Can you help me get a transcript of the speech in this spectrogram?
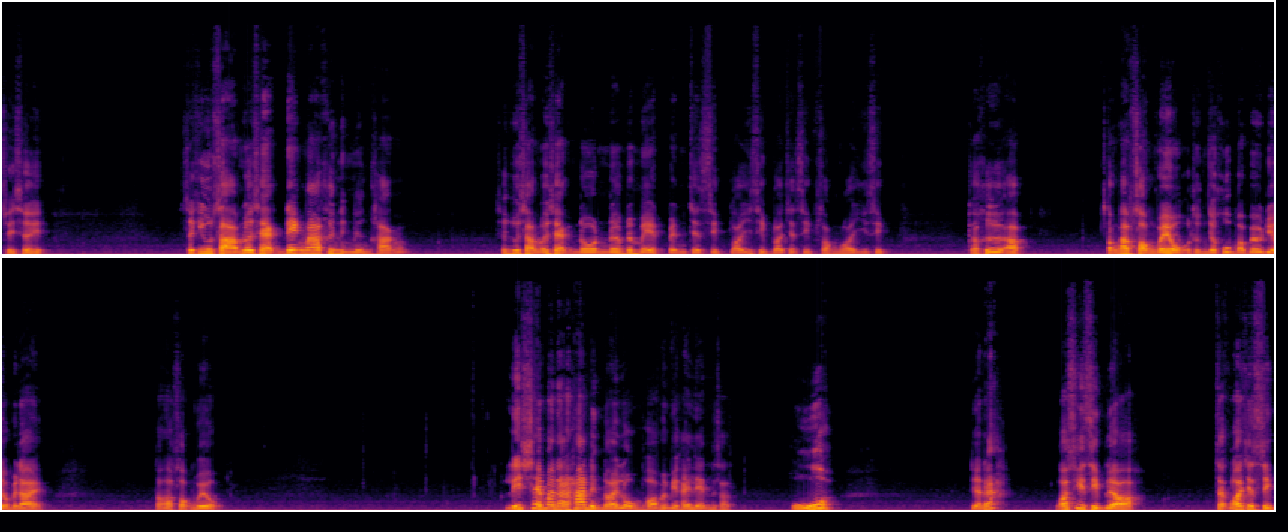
เฉยๆ สกิลสามเลยแฉกเด้งมากขึ้นหนึ่งหนึ่งครั้ง สกิลสามเลยแฉกโดนเนิร์ฟดาเมจเป็นเจ็ดสิบร้อยยี่สิบร้อยเจ็ดสิบสองร้อยยี่สิบก็คืออัพ ต้องอัพสองเวล ถึงจะคุ้มอัพเวลเดียวไม่ได้ ต้องอัพสองเวล ลิชใช้มานาท่าหนึ่งน้อยลง เพราะไม่มีใครเล่นสัตว์โหเดี๋ยวนะร้อยสี่สิบเลยเหรอ จากร้อยเจ็ดสิบ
